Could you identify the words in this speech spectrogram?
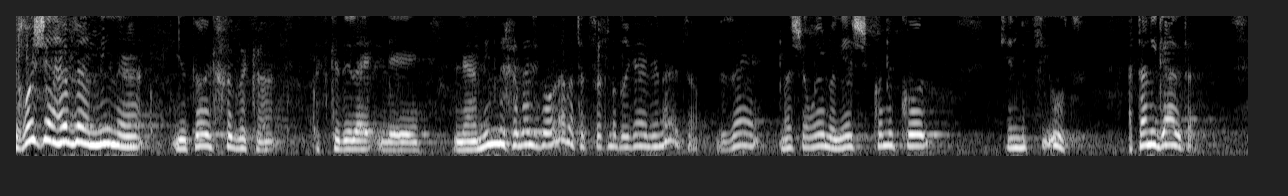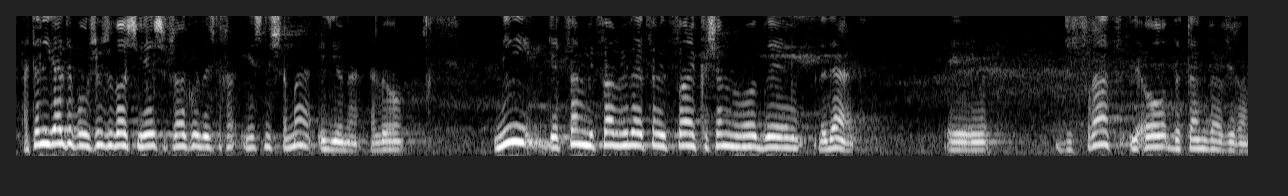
ככל שההווה אמינא יותר חזקה, אז כדי לה, לה, להאמין מחדש בעולם אתה צריך מדרגה עליונה יותר. וזה מה שאומרים לו, יש קודם כל, כן, מציאות. אתה נגאלת. אתה נגאלת פירושו של דבר שיש, אפשר לקרוא לזה, יש, יש נשמה עליונה. הלוא מי יצא ממצרים ומי לא יצא ממצרים, קשה לנו מאוד uh, לדעת. Uh, בפרט לאור דתן ואבירם.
